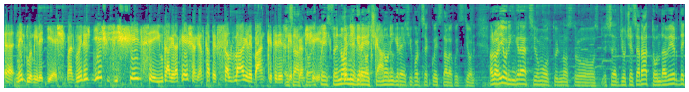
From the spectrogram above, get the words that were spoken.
eh, nel 2010, ma nel 2010 si scelse di aiutare la Grecia in realtà per salvare le banche tedesche esatto, e francesi. Questo, e non i greci, non i greci, forse è questa la questione. Allora io ringrazio molto il nostro Sergio Cesaratto, Onda Verde,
